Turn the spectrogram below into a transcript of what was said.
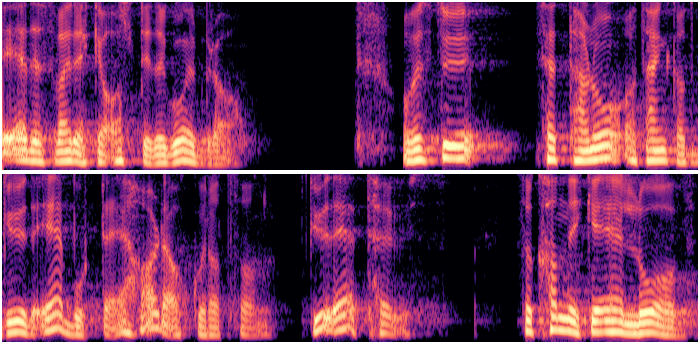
Det er dessverre ikke alltid det går bra. Og Hvis du sitter her nå og tenker at Gud er borte, jeg har det akkurat sånn, Gud er taus, så kan ikke jeg love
